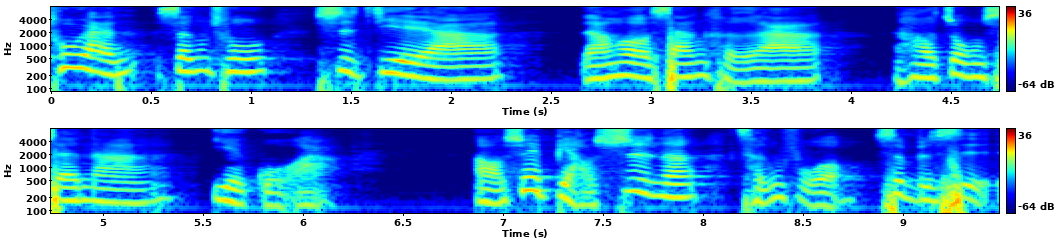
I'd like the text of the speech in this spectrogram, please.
突然生出世界啊，然后山河啊，然后众生啊，业果啊，哦，所以表示呢，成佛是不是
